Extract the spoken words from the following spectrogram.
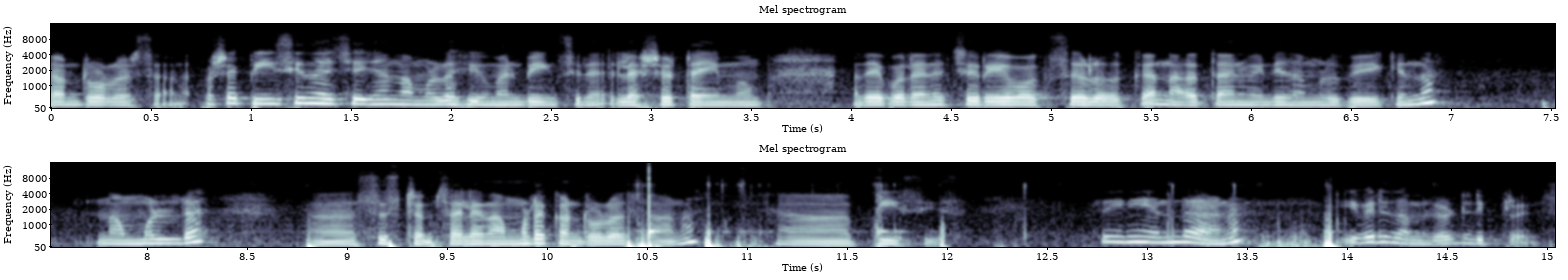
കൺട്രോളേഴ്സാണ് പക്ഷേ പി സി എന്ന് വെച്ച് കഴിഞ്ഞാൽ നമ്മൾ ഹ്യൂമൻ ബീങ്സിന് ലെഷർ ടൈമും അതേപോലെ തന്നെ ചെറിയ വർക്ക്സുകളൊക്കെ നടത്താൻ വേണ്ടി നമ്മൾ ഉപയോഗിക്കുന്ന നമ്മളുടെ സിസ്റ്റംസ് അല്ലെങ്കിൽ നമ്മുടെ കൺട്രോളേഴ്സാണ് പി സിസ് സോ ഇനി എന്താണ് ഇവർ തമ്മിലുള്ള ഡിഫറൻസ്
